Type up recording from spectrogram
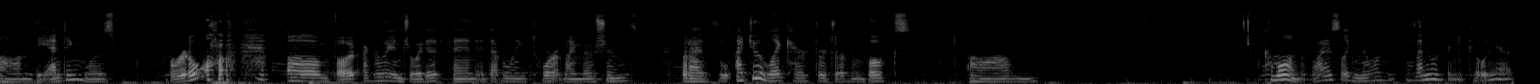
Um, the ending was brutal, um, but I really enjoyed it, and it definitely tore at my emotions. But I, I do like character-driven books. Um, Come on, why is like no one has anyone been killed yet?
